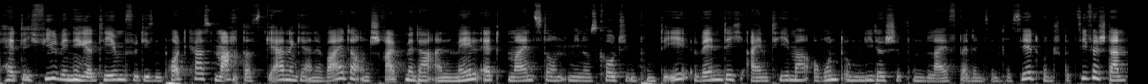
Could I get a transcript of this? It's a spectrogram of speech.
hätte ich viel weniger Themen für diesen Podcast. Macht das gerne, gerne weiter und schreibt mir da an mail at mindstone-coaching.de, wenn dich ein Thema rund um Leadership und Life Balance interessiert und spezifisch dann,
